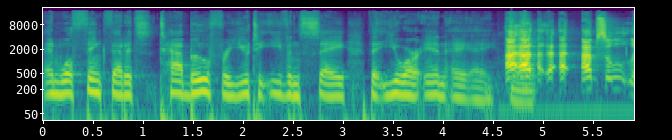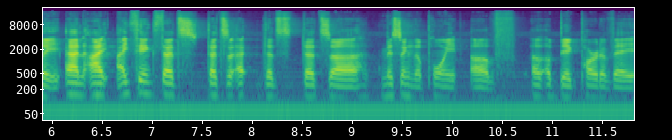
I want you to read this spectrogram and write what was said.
and will think that it's taboo for you to even say that you are in AA. I, I, I, absolutely, and I, I think that's that's uh, that's that's uh, missing the point of a, a big part of a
